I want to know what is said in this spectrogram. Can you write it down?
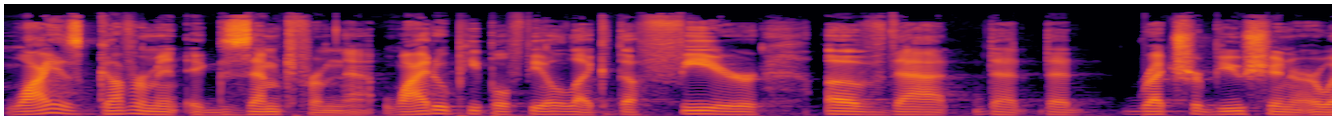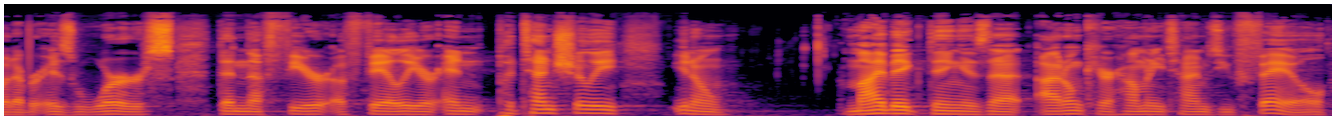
Why is government exempt from that? Why do people feel like the fear of that that that retribution or whatever is worse than the fear of failure and potentially, you know, my big thing is that I don't care how many times you fail,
